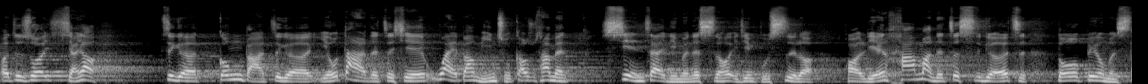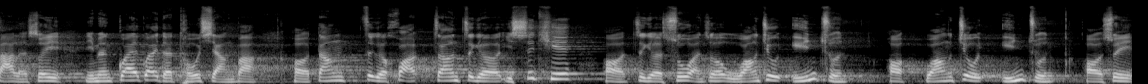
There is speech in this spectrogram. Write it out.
呃就是说想要这个攻打这个犹大的这些外邦民族，告诉他们现在你们的时候已经不是了。好，连哈曼的这四个儿子都被我们杀了，所以你们乖乖的投降吧。好，当这个话，当这个以斯帖，好，这个说完之后，王就允准，好，王就允准，好，所以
